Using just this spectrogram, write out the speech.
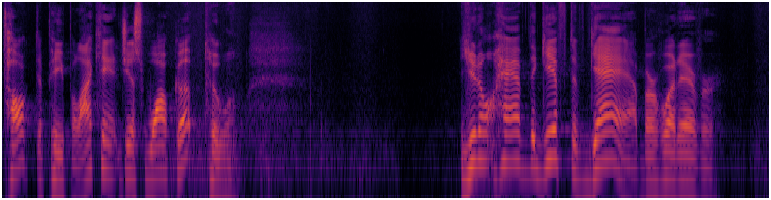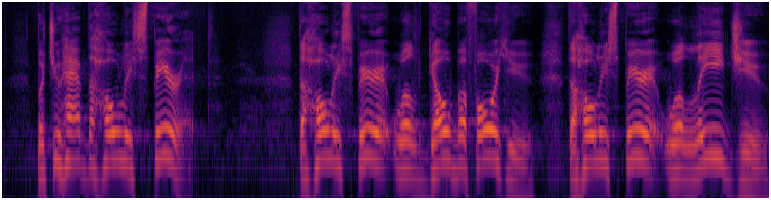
talk to people, I can't just walk up to them. You don't have the gift of gab or whatever, but you have the Holy Spirit. The Holy Spirit will go before you, the Holy Spirit will lead you,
